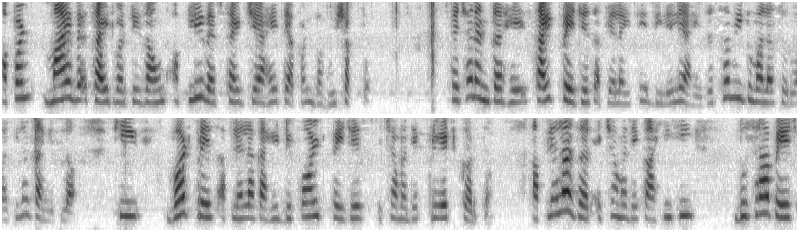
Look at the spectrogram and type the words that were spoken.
आपण माय साईटवरती जाऊन आपली वेबसाईट जे आहे ते आपण बघू शकतो. त्याच्यानंतर हे साईट पेजेस आपल्याला इथे दिलेले आहे. जसं मी तुम्हाला सुरुवातीला सांगितलं की वर्ड प्रेस आपल्याला काही डिफॉल्ट पेजेस याच्यामध्ये क्रिएट करतं. आपल्याला जर याच्यामध्ये काहीही दुसरा पेज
